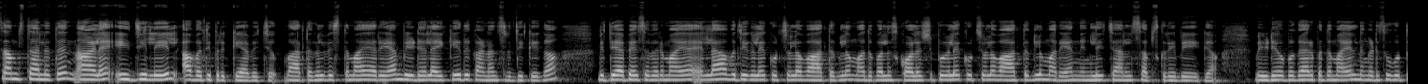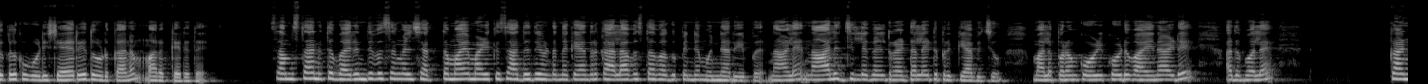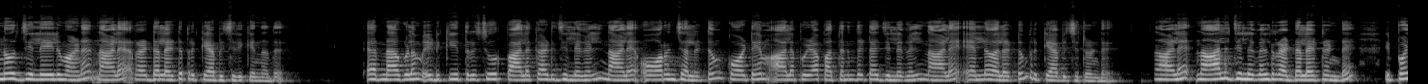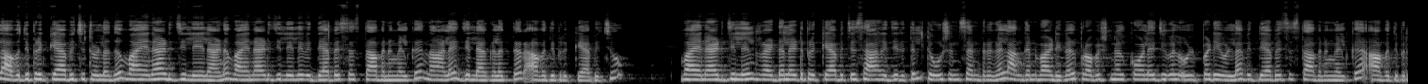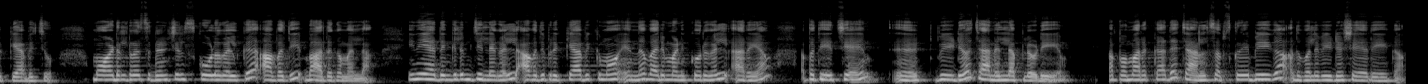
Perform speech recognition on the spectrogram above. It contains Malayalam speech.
സംസ്ഥാനത്ത് നാളെ ഈ ജില്ലയിൽ അവധി പ്രഖ്യാപിച്ചു. വാർത്തകൾ വിശദമായി അറിയാൻ വീഡിയോ ലൈക്ക് ചെയ്ത് കാണാൻ ശ്രദ്ധിക്കുക. വിദ്യാഭ്യാസപരമായ എല്ലാ അവധികളെക്കുറിച്ചുള്ള വാർത്തകളും അതുപോലെ സ്കോളർഷിപ്പുകളെക്കുറിച്ചുള്ള വാർത്തകളും അറിയാൻ നിങ്ങൾ ഈ ചാനൽ സബ്സ്ക്രൈബ് ചെയ്യുക. വീഡിയോ ഉപകാരപ്രദമായാൽ നിങ്ങളുടെ സുഹൃത്തുക്കൾക്ക് കൂടി ഷെയർ ചെയ്ത് കൊടുക്കാനും മറക്കരുത്. സംസ്ഥാനത്ത് വരും ദിവസങ്ങളിൽ ശക്തമായ മഴയ്ക്ക് സാധ്യതയുണ്ടെന്ന് കേന്ദ്ര കാലാവസ്ഥാ വകുപ്പിന്റെ മുന്നറിയിപ്പ്. നാളെ നാല് ജില്ലകൾ റെഡ് അലർട്ട് പ്രഖ്യാപിച്ചു. മലപ്പുറം കോഴിക്കോട് വയനാട് അതുപോലെ കണ്ണൂർ ജില്ലയിലുമാണ് നാളെ റെഡ് അലർട്ട് പ്രഖ്യാപിച്ചിരിക്കുന്നത്. എറണാകുളം ഇടുക്കി തൃശൂർ പാലക്കാട് ജില്ലകളിൽ നാളെ ഓറഞ്ച് അലർട്ടും കോട്ടയം ആലപ്പുഴ പത്തനംതിട്ട ജില്ലകളിൽ നാളെ യെല്ലോ അലർട്ടും പ്രഖ്യാപിച്ചിട്ടുണ്ട്. നാളെ നാല് ജില്ലകളിൽ റെഡ് അലർട്ട് ഉണ്ട്. ഇപ്പോൾ അവധി പ്രഖ്യാപിച്ചിട്ടുള്ളത് വയനാട് ജില്ലയിലാണ്. വയനാട് ജില്ലയിലെ വിദ്യാഭ്യാസ സ്ഥാപനങ്ങൾക്ക് നാളെ ജില്ലാ കളക്ടർ അവധി പ്രഖ്യാപിച്ചു. വയനാട് ജില്ലയിൽ റെഡ് അലർട്ട് പ്രഖ്യാപിച്ച സാഹചര്യത്തിൽ ട്യൂഷൻ സെന്ററുകൾ അംഗൻവാടികൾ പ്രൊഫഷണൽ കോളേജുകൾ ഉൾപ്പെടെയുള്ള വിദ്യാഭ്യാസ സ്ഥാപനങ്ങൾക്ക് അവധി പ്രഖ്യാപിച്ചു. മോഡൽ റെസിഡൻഷ്യൽ സ്കൂളുകൾക്ക് അവധി ബാധകമല്ല. ഇനി ഏതെങ്കിലും ജില്ലകളിൽ അവധി പ്രഖ്യാപിക്കുമോ എന്ന് വരും മണിക്കൂറുകളിൽ അറിയാം. അപ്പോൾ തീർച്ചയായും വീഡിയോ ചാനലിൽ അപ്ലോഡ് ചെയ്യും. അപ്പോൾ മറക്കാതെ ചാനൽ സബ്സ്ക്രൈബ് ചെയ്യുക അതുപോലെ വീഡിയോ ഷെയർ ചെയ്യുക.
